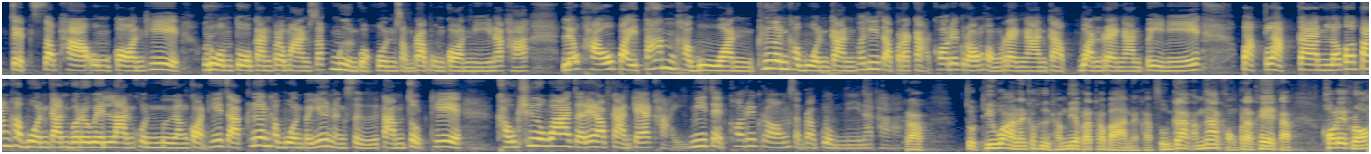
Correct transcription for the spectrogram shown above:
17 สภาองค์กรที่รวมตัวกันประมาณสักหมื่นกว่าคนสำหรับองค์กรนี้นะคะ แล้วเขาไปตั้งขบวนเคลื่อนขบวนกัน เพื่อที่จะประกาศข้อเรียกร้องของแรงงานกับวันแรงงานปีนี้ ปักหลักกันแล้วก็ตั้งขบวนกันบริเวณลานคนเมือง ก่อนที่จะเคลื่อนขบวนไปยื่นหนังสือตามจุดที่เขาเชื่อว่าจะได้รับการแก้ไข มี 7 ข้อเรียกร้องสำหรับกลุ่มนี้นะคะ ครับ จุดที่ว่านั้นก็คือทำเนียบรัฐบาลนะครับศูนย์กลางอำนาจของประเทศครับข้อเรียกร้อง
